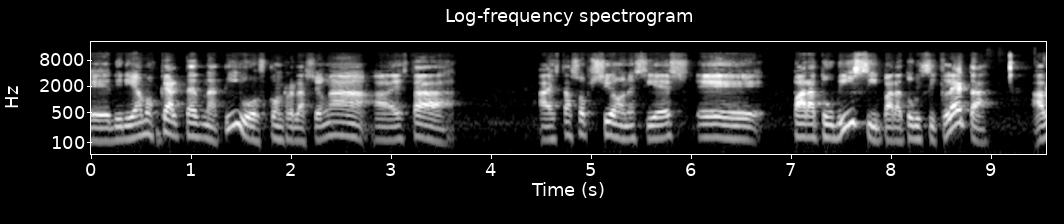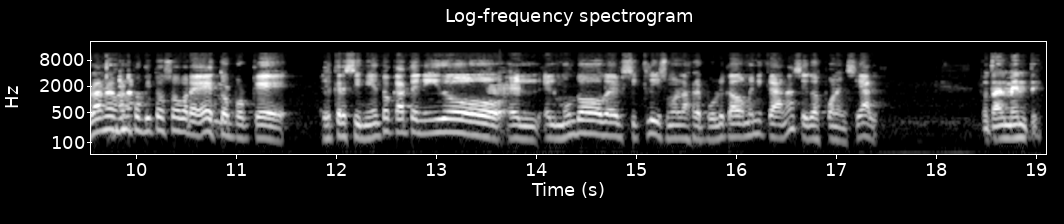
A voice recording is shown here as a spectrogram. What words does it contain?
eh, diríamos que alternativos con relación a, esta, a estas opciones, si es eh, para tu bici, para tu bicicleta. Háblanos un poquito sobre esto, porque el crecimiento que ha tenido el, mundo del ciclismo en la República Dominicana ha sido exponencial. Totalmente.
